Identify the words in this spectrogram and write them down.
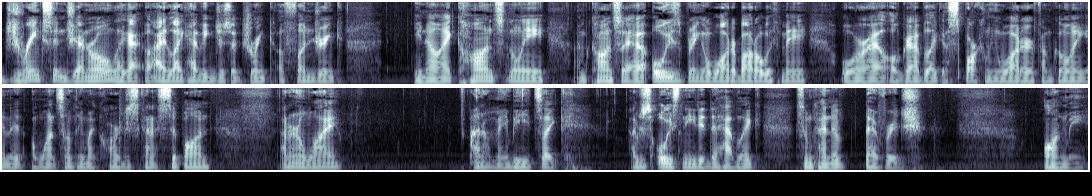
drinks in general. Like I, I like having just a drink, a fun drink. You know, I constantly, I'm constantly, I always bring a water bottle with me, or I'll, grab like a sparkling water if I'm going and I want something in my car just kind of sip on. I don't know why. I don't know. Maybe it's like I've just always needed to have like some kind of beverage on me.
